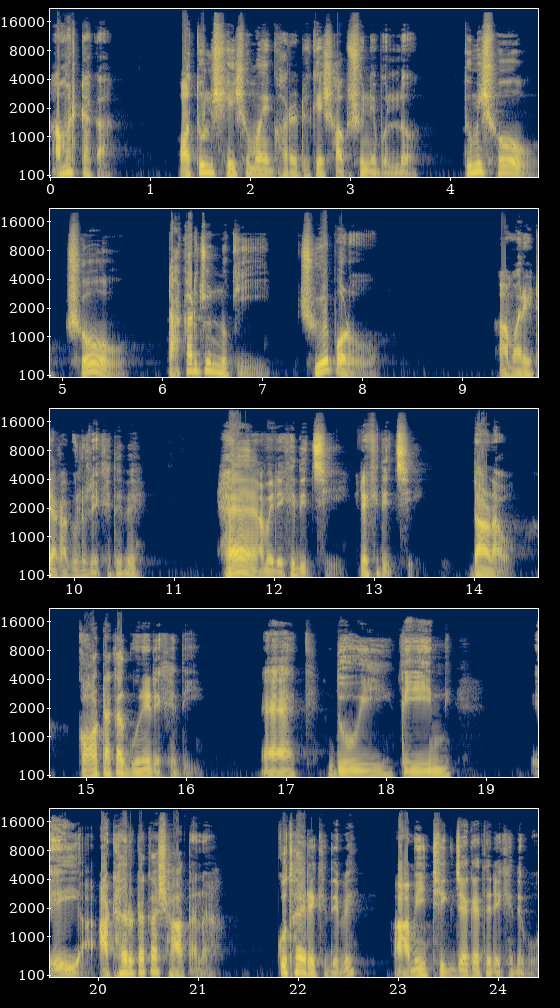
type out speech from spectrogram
আমার টাকা। অতুল সেই সময়ে ঘরে ঢুকে সব শুনে বলল, তুমি শো শো, টাকার জন্য কি? শুয়ে পড়ো। আমার এই টাকাগুলো রেখে দেবে? হ্যাঁ আমি রেখে দিচ্ছি রেখে দিচ্ছি। দাঁড়াও, ক টাকা গুনে রেখে দিই? এক, দুই, তিন, এই আঠারো টাকা সাত আনা। কোথায় রেখে দেবে? আমি ঠিক জায়গাতে রেখে দেব।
